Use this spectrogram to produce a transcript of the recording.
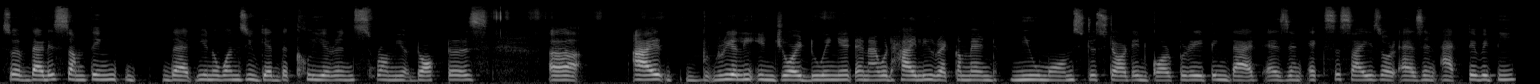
So, if that is something that you know, once you get the clearance from your doctors, uh, I really enjoy doing it, and I would highly recommend new moms to start incorporating that as an exercise or as an activity.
